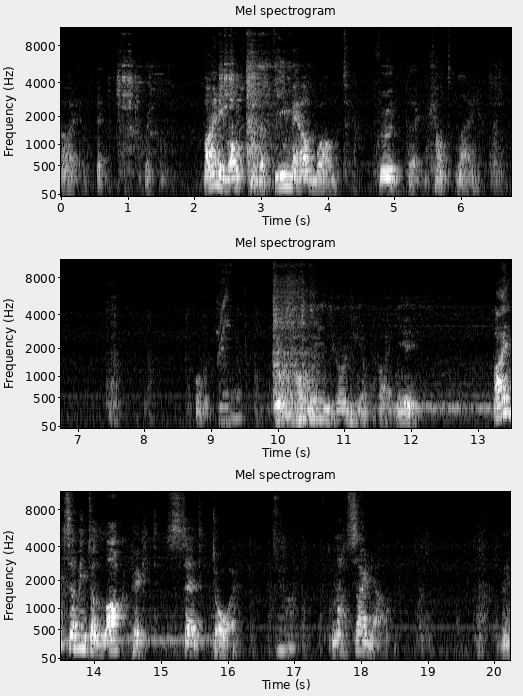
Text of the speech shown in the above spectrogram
Alright. Finally, wrote the female world through the count line. Oh, we need to go in here by you. Find something to lockpick said door. I'm outside now. Man.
